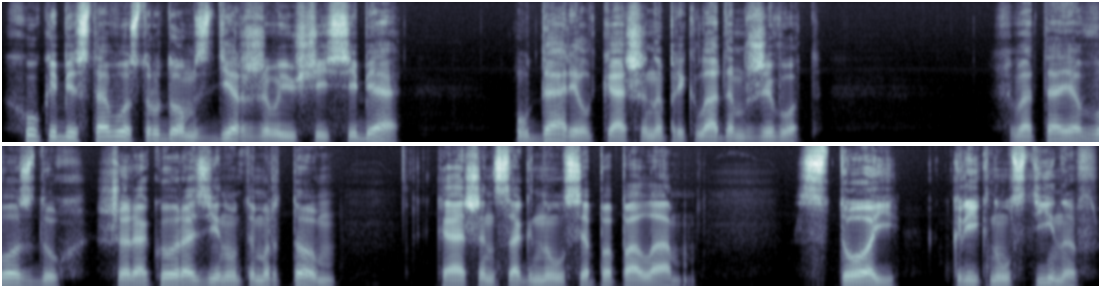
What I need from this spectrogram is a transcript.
Хук и без того с трудом сдерживающий себя, ударил Кашина прикладом в живот. Хватая воздух широко разинутым ртом, Кашин согнулся пополам. «Стой!» — крикнул Стинов,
